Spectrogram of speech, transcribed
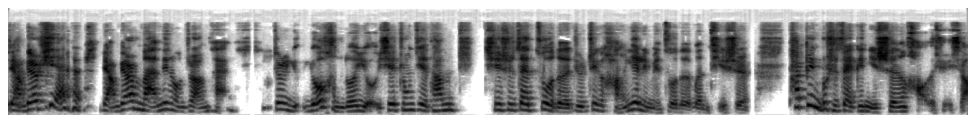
两边骗，两边瞒那种状态。就是有有很多有一些中介，他们其实在做的就是这个行业里面做的问题是，他并不是在给你申好的学校，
